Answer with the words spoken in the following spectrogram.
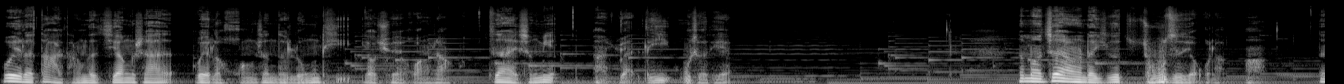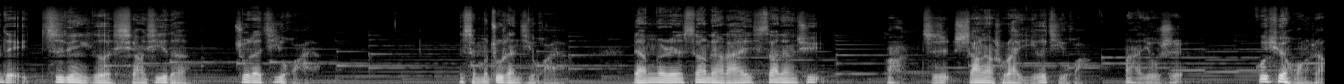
为了大唐的江山，为了皇上的龙体，要劝皇上珍爱生命。啊，远离武则天。那么这样的一个主旨有了啊，那得制定一个详细的作战计划呀。那什么作战计划呀？两个人商量来商量去，啊，只商量出来一个计划，那就是规劝皇上。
